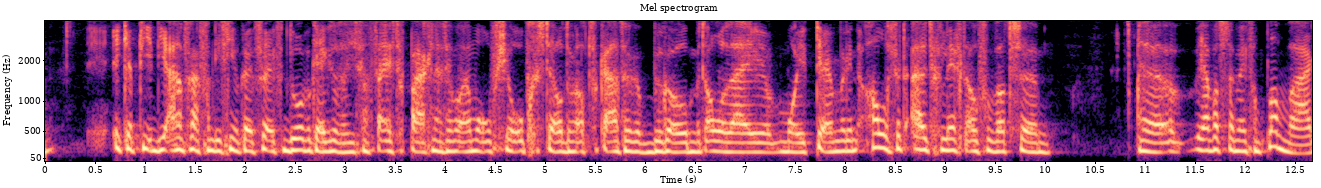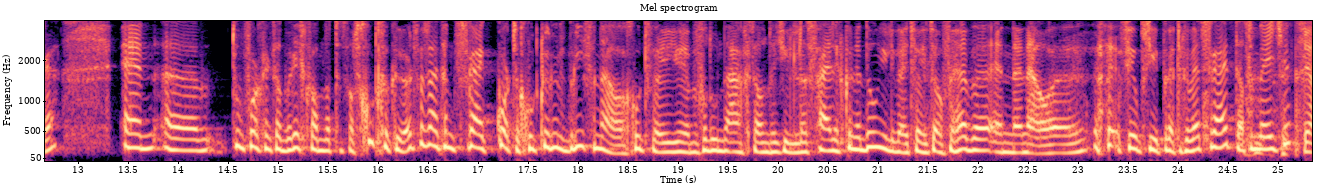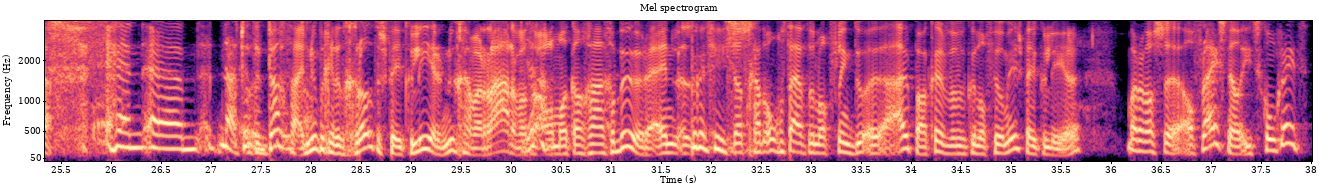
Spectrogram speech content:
ik heb die, die aanvraag van Disney ook even, even doorbekeken. Dat was iets van 50 pagina's, helemaal, helemaal officieel opgesteld door een advocatenbureau. Met allerlei eh, mooie termen. Waarin alles werd uitgelegd over wat ze. Eh, ja, wat ze daarmee van plan waren. En ehm, toen vorige week dat bericht kwam dat het was goedgekeurd, was eigenlijk een vrij korte goedkeuringsbrief. Van nou goed, we, jullie hebben voldoende aangetoond dat jullie dat veilig kunnen doen. Jullie weten waar je het over hebben. En eh, nou, veel plezier, prettige wedstrijd. Dat een beetje. Ja. En ehm, nou, En toen dacht hij, nu begint het grote speculeren. Nu gaan we raden wat er allemaal kan gaan gebeuren. En Precies. dat gaat ongetwijfeld nog flink uitpakken. We kunnen nog veel meer speculeren. Maar er was al vrij snel iets concreet.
